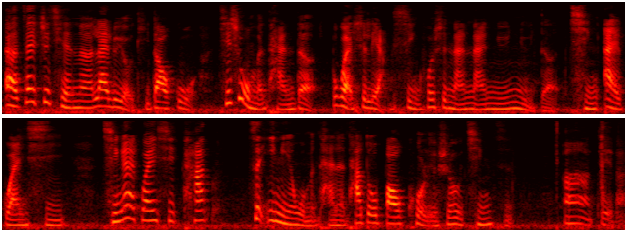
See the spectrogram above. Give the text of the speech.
呃，在之前呢，赖律有提到过，其实我们谈的不管是两性或是男男女女的情爱关系，情爱关系，它这一年我们谈的，它都包括了有时候亲子啊，对的，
